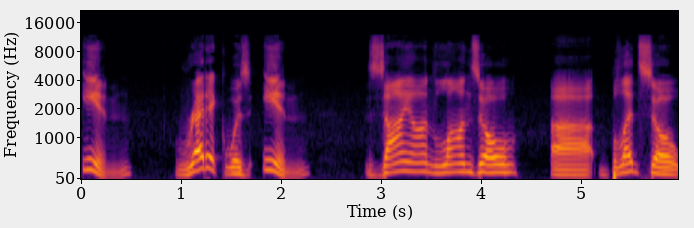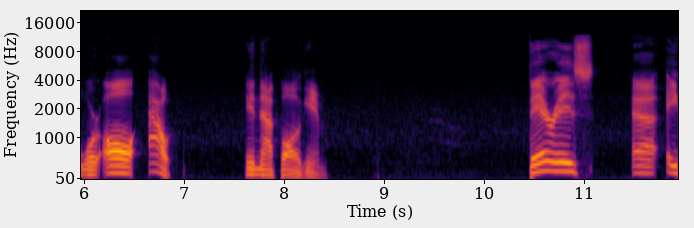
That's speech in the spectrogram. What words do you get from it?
in, Redick was in, Zion, Lonzo, uh, Bledsoe were all out in that ball game. there is uh, a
